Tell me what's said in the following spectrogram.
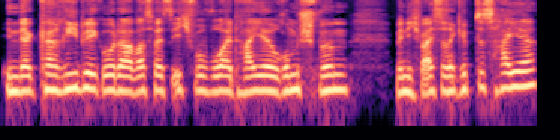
in der Karibik oder was weiß ich, wo, wo halt Haie rumschwimmen, wenn ich weiß, da gibt es Haie,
